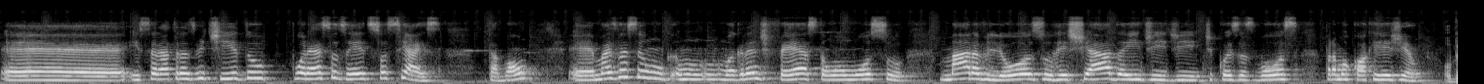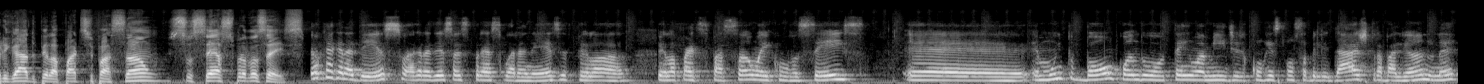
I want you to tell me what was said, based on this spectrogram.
É, e será transmitido por essas redes sociais, tá bom? É, mas vai ser um, um, uma grande festa, um almoço maravilhoso, recheado aí de, de, de coisas boas para Mococa e região. Obrigado pela participação, sucesso para vocês. Eu que agradeço, agradeço ao Expresso Guaranésia pela, pela participação aí com vocês. É, é, muito bom quando tem uma mídia com responsabilidade trabalhando, né?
